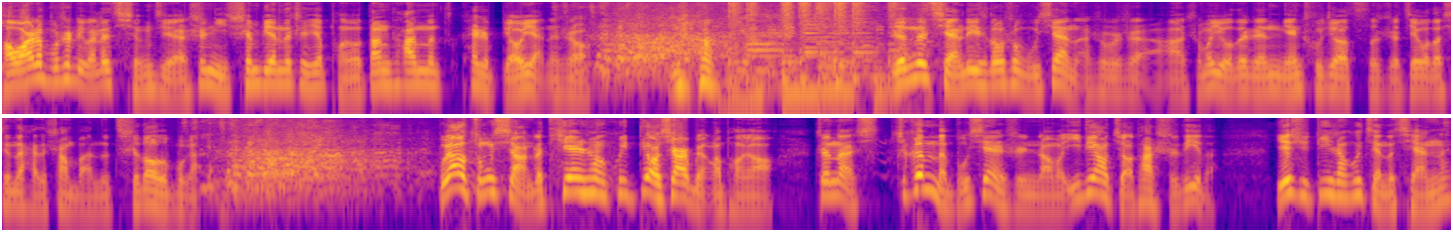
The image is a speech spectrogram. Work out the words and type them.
好玩的不是里面的情节，是你身边的这些朋友，当他们开始表演的时候。人的潜力是都是无限的，是不是啊？什么有的人年初就要辞职，结果到现在还在上班呢，迟到都不敢。不要总想着天上会掉馅饼了，朋友，真的这根本不现实，你知道吗？一定要脚踏实地的，也许地上会捡到钱呢。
